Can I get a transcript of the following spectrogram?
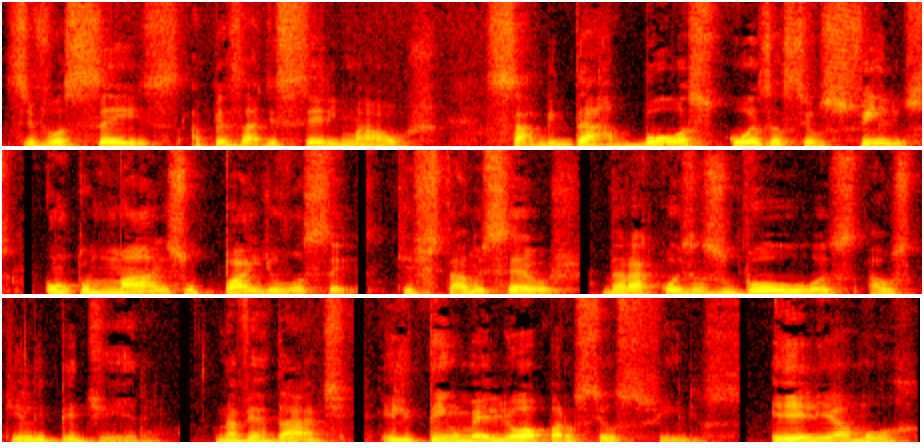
Se vocês, apesar de serem maus, sabem dar boas coisas a seus filhos, quanto mais o Pai de vocês, que está nos céus, dará coisas boas aos que lhe pedirem. Na verdade, ele tem o melhor para os seus filhos. Ele é amor.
